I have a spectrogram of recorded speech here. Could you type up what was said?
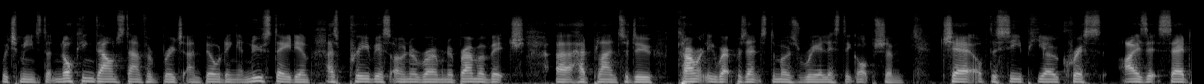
which means that knocking down Stamford Bridge and building a new stadium, as previous owner Roman Abramovich uh, had planned to do, currently represents the most realistic option. Chair of the CPO, Chris Isaac, said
